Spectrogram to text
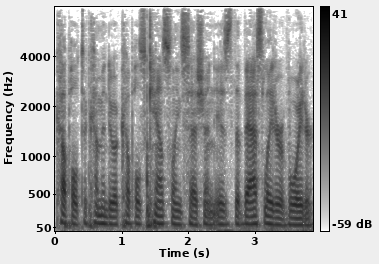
couple to come into a couples counseling session is the vacillator avoider.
